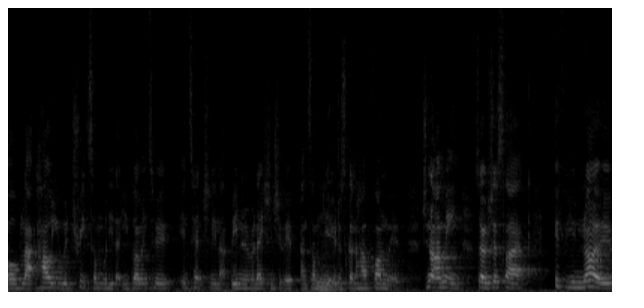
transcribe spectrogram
of like how you would treat somebody that you go into intentionally like being in a relationship with, and somebody you're just gonna have fun with. Do you know what I mean? So it's just like if you know.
